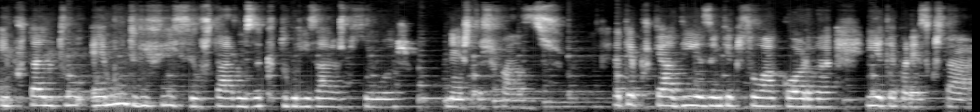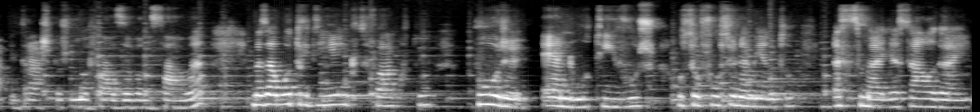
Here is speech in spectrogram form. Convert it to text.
e, portanto, é muito difícil estarmos a categorizar as pessoas nestas fases. Até porque há dias em que a pessoa acorda e até parece que está, entre aspas, numa fase avançada, mas há outro dia em que, de facto, por N motivos, o seu funcionamento assemelha-se a alguém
